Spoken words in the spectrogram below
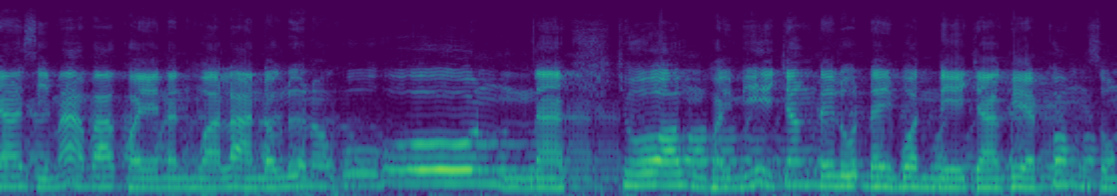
ยาสิมาว่าข่อยนั้นหัวล้านดอกเลือนเอาคุณนะช่วงข่อยมีจังได้ลุดได้บนดีจากเบียดของทรง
